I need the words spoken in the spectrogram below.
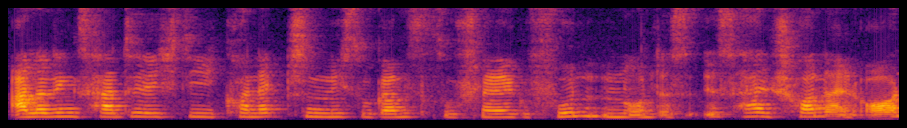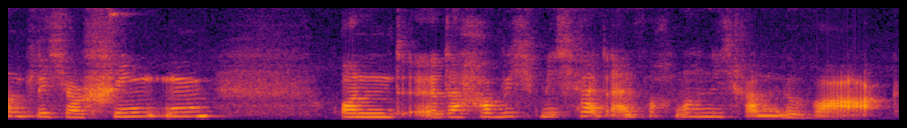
allerdings hatte ich die Connection nicht so ganz so schnell gefunden und es ist halt schon ein ordentlicher Schinken und äh, da habe ich mich halt einfach noch nicht rangewagt.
